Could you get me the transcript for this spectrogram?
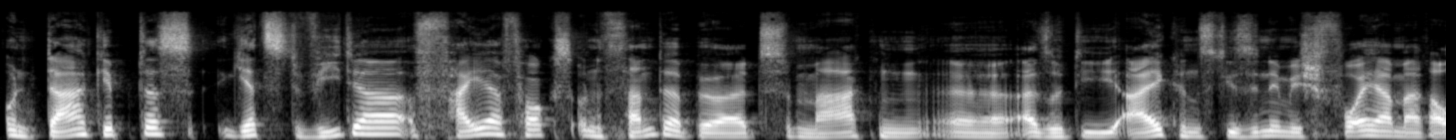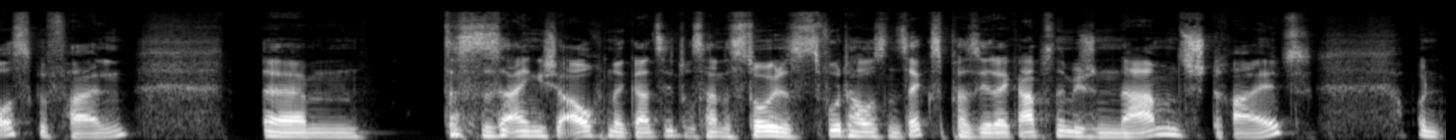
Und da gibt es jetzt wieder Firefox und Thunderbird Marken, äh, also die Icons, die sind nämlich vorher mal rausgefallen. Ähm, das ist eigentlich auch eine ganz interessante Story. Das ist 2006 passiert. Da gab es nämlich einen Namensstreit. Und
